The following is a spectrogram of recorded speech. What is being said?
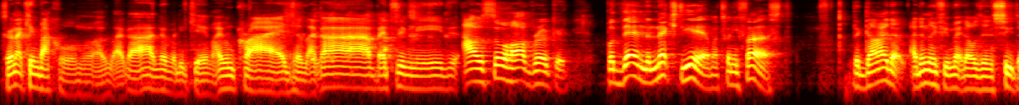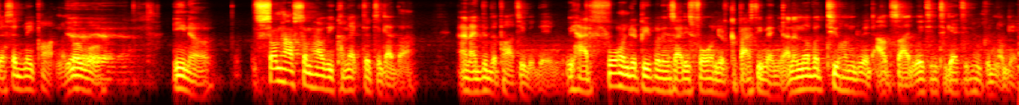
So when I came back home, I was like, ah, nobody came. I even cried. I was like, ah, Betty me. I was so heartbroken. But then the next year, my 21st, the guy that, I don't know if you met, that was in suit that said mate partner, Yeah, yeah, yeah. you know, somehow, somehow we connected together. And I did the party with him. We had 400 people inside his 400 capacity venue and another 200 outside waiting to get in who could not get in.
